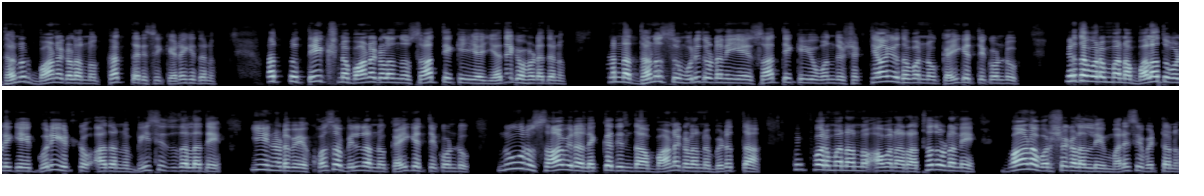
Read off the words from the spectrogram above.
ಧನುರ್ಬಾಣಗಳನ್ನು ಕತ್ತರಿಸಿ ಕೆಡಹಿದನು ಹತ್ತು ತೀಕ್ಷ್ಣ ಬಾಣಗಳನ್ನು ಸಾತ್ವಿಕೆಯ ಎದೆಗೆ ಹೊಡೆದನು. ತನ್ನ ಧನಸ್ಸು ಮುರಿದೊಡನೆಯೇ ಸಾತ್ವಿಕೆಯು ಒಂದು ಶಕ್ತ್ಯಾಯುಧವನ್ನು ಕೈಗೆತ್ತಿಕೊಂಡು ಕೃತವರ್ಮನ ಬಲತೋಳಿಗೆ ಗುರಿಯಿಟ್ಟು ಅದನ್ನು ಬೀಸಿದುದಲ್ಲದೆ ಈ ನಡುವೆ ಹೊಸ ಬಿಲ್ಲನ್ನು ಕೈಗೆತ್ತಿಕೊಂಡು ನೂರು ಸಾವಿರ ಲೆಕ್ಕದಿಂದ ಬಾಣಗಳನ್ನು ಬಿಡುತ್ತಾ ಕೃತವರ್ಮನನ್ನು ಅವನ ರಥದೊಡನೆ ಬಾಣ ವರ್ಷಗಳಲ್ಲಿ ಮರೆಸಿಬಿಟ್ಟನು.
